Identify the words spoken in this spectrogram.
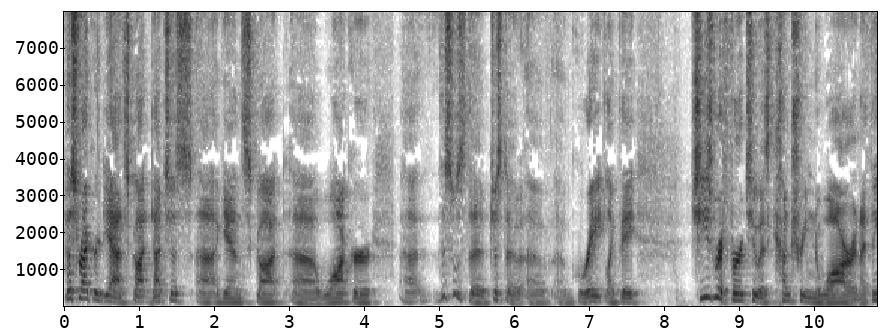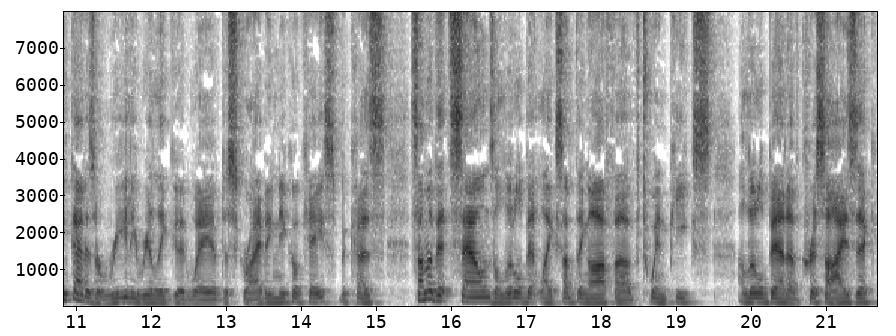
this record, yeah, it's got Duchess uh, again, Scott uh, Walker. Uh, this was the just a, a, a great like they She's referred to as country noir, and I think that is a really, really good way of describing Neko Case because some of it sounds a little bit like something off of Twin Peaks, a little bit of Chris Isaak.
